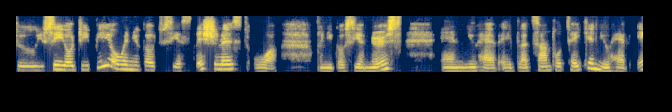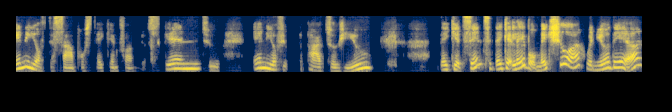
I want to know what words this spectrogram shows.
to you see your GP, or when you go to see a specialist, or when you go see a nurse, and you have a blood sample taken, you have any of the samples taken from your skin to any of the parts of you. They get sent. They get labeled. Make sure when you're there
